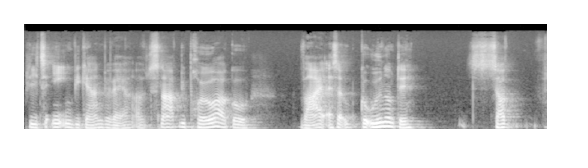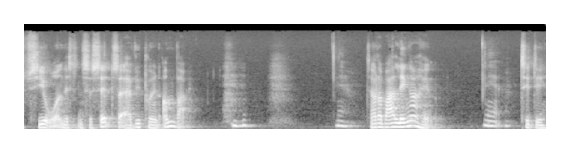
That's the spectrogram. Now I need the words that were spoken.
Blive til en, vi gerne vil være. Og snart vi prøver at gå vej, altså gå udenom det, så siger ordet næsten sig selv, så er vi på en omvej. Ja. Så er der bare længere hen Ja. til det.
